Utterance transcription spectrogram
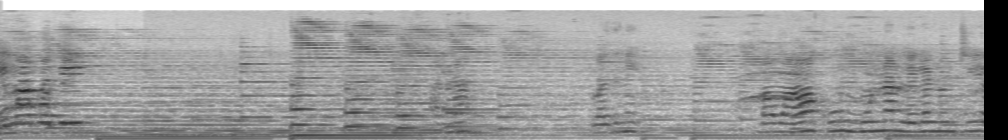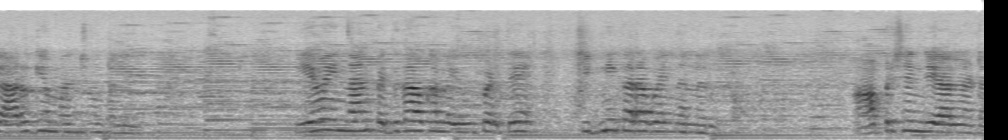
ఏం ఆపతి? అన్న వదిని మా మామకు మూడు నాలుగు నెలల నుంచి ఆరోగ్యం మంచిగా ఉంటలేదు ఏమైందా అని పెద్ద దవాఖానలో ఇవ్వు పెడితే కిడ్నీ ఖరాబ్ అయిందన్నారు. ఆపరేషన్ చేయాలన్నట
